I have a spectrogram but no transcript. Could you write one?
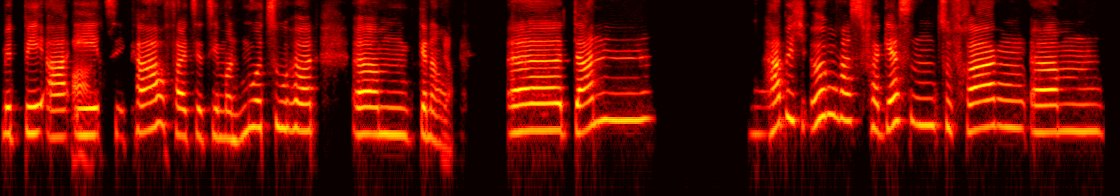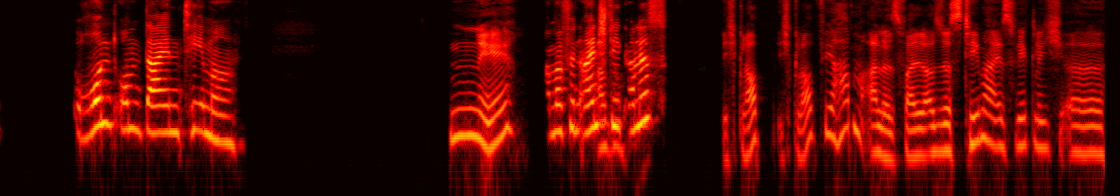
mit B-A-E-C-K, falls jetzt jemand nur zuhört. Ähm, genau. Ja. Äh, dann habe ich irgendwas vergessen zu fragen ähm, rund um dein Thema? Nee. Haben wir für den Einstieg also, alles? Ich glaube, ich glaub, wir haben alles, weil also das Thema ist wirklich äh,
